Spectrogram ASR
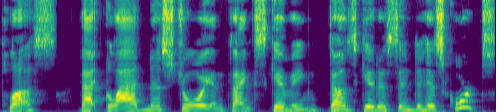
Plus, that gladness, joy, and thanksgiving does get us into his courts.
